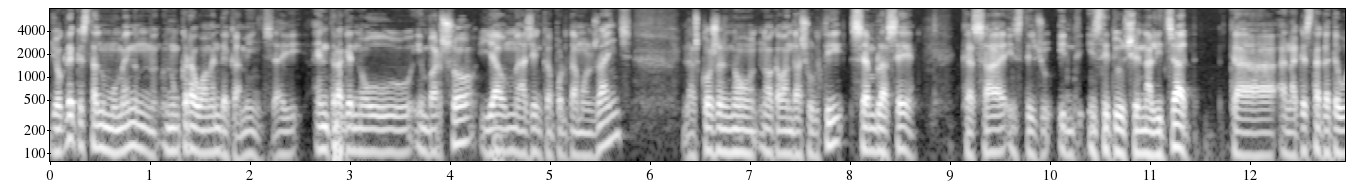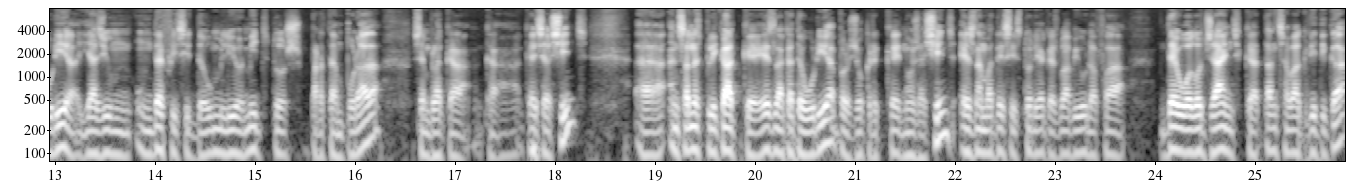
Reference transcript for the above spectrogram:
Jo crec que està en un moment, en un creuament de camins. Dir, entra aquest nou inversor, hi ha una gent que porta molts anys, les coses no, no acaben de sortir, sembla ser que s'ha institu in- institucionalitzat que en aquesta categoria hi hagi un, un dèficit d'un milió i mig, dos per temporada, sembla que, que, que és així. Eh, ens han explicat que és la categoria, però jo crec que no és així. És la mateixa història que es va viure fa 10 o 12 anys que tant se va criticar,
